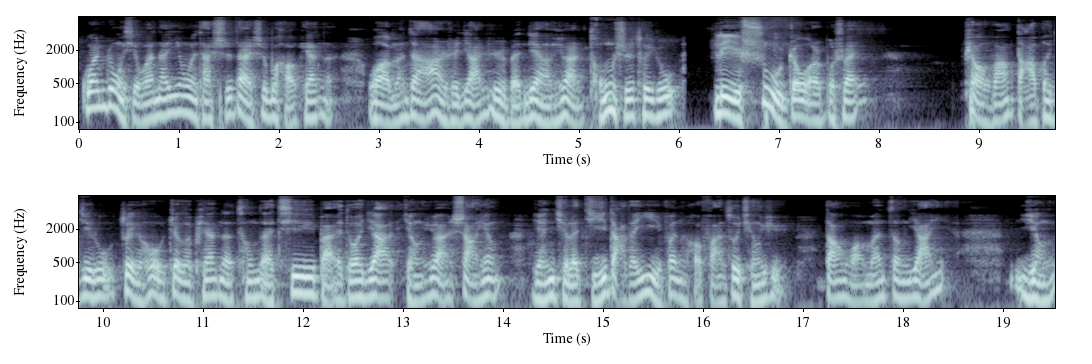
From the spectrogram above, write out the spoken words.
观众喜欢它，因为它实在是部好片子。我们在二十家日本电影院同时推出。历数周而不衰，票房打破纪录。最后，这个片子曾在七百多家影院上映，引起了极大的义愤和反诉情绪。当我们增加影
